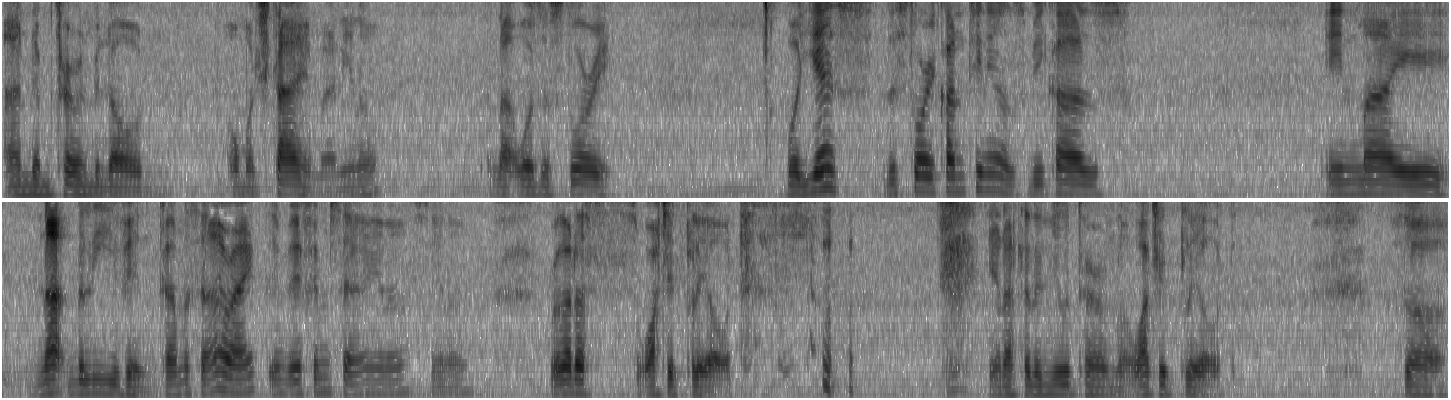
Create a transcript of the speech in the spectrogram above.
and them turned me down how much time and you know and that was the story. But yes, the story continues because in my not believing, come and say, all right, if, if him say, you know, you know, we're gonna watch it play out. yeah, that's the new term now. Watch it play out. So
